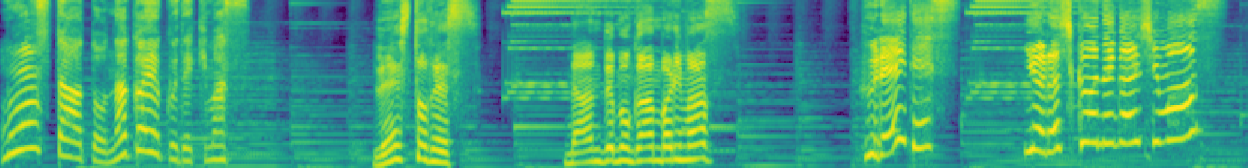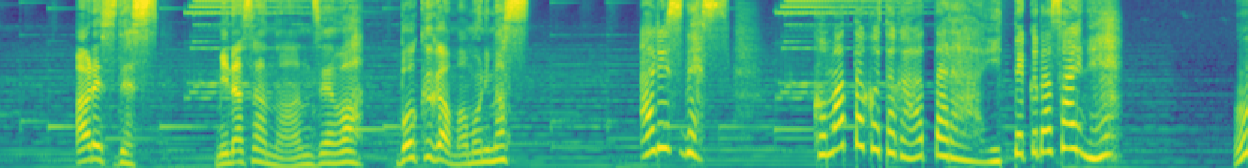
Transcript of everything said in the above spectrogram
モンスターと仲良くできます。レストです。何でも頑張ります。フレイですよろしくお願いします。アレスです。皆さんの安全は僕が守ります。アリスです。困ったことがあったら言ってくださいね。うん。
